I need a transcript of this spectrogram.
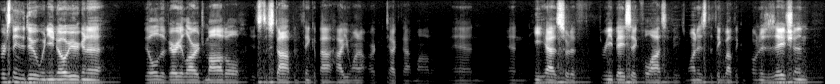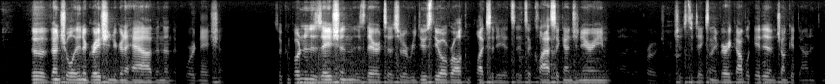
first thing to do when you know you're going to build a very large model is to stop and think about how you want to architect that model. And, and he has sort of three basic philosophies. One is to think about the componentization, the eventual integration you're going to have, and then the coordination. So componentization is there to sort of reduce the overall complexity. It's, it's a classic engineering uh, approach, which is to take something very complicated and chunk it down into.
